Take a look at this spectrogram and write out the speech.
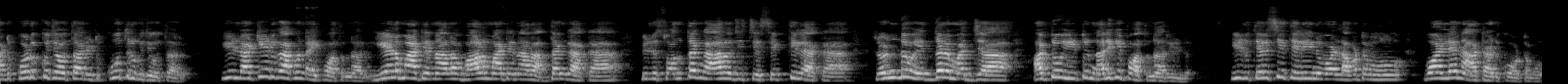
అటు కొడుకు చెబుతారు ఇటు కూతురుకు చెబుతారు. వీళ్ళు అటు ఇటు కాకుండా అయిపోతున్నారు. వీళ్ళ మాట వినాలో వాళ్ళ మాట వినాలో అర్థం కాక వీళ్ళు సొంతంగా ఆలోచించే శక్తి లేక రెండు ఇద్దరి మధ్య అటు ఇటు నలిగిపోతున్నారు వీళ్ళు. వీళ్ళు తెలిసి తెలియని వాళ్ళు అవటము వాళ్ళే ఆటాడుకోవటము ఆడుకోవటము.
